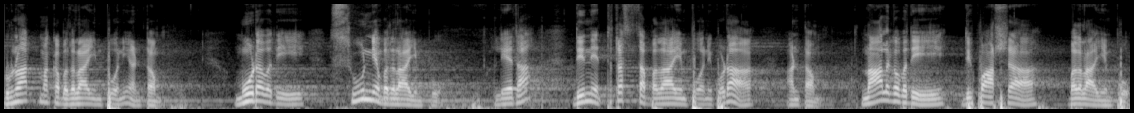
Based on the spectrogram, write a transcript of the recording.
రుణాత్మక బదలాయింపు అని అంటాం. మూడవది శూన్య బదలాయింపు లేదా దీన్ని తటస్థ బదలాయింపు అని కూడా అంటాం. నాలుగవది ద్విపార్ష బదలాయింపు.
